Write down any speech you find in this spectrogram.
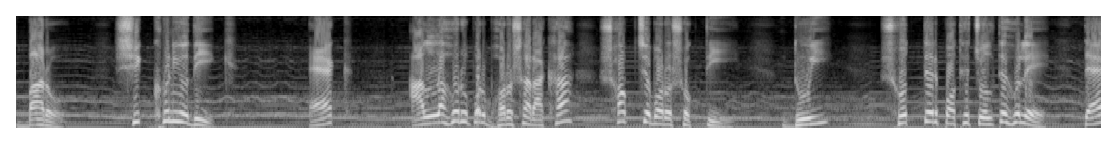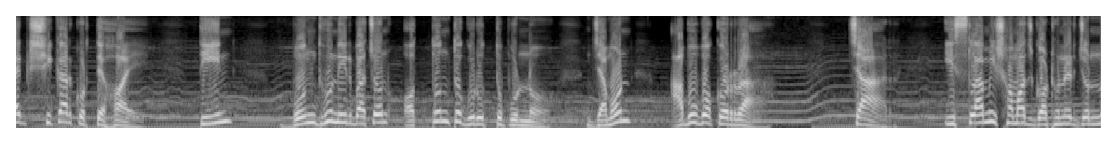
বারো, শিক্ষণীয় দিক। এক, আল্লাহর উপর ভরসা রাখা সবচেয়ে বড় শক্তি। দুই, সত্যের পথে চলতে হলে ত্যাগ স্বীকার করতে হয়। তিন বন্ধু নির্বাচন অত্যন্ত গুরুত্বপূর্ণ, যেমন আবু বকররা। চার, ইসলামী সমাজ গঠনের জন্য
